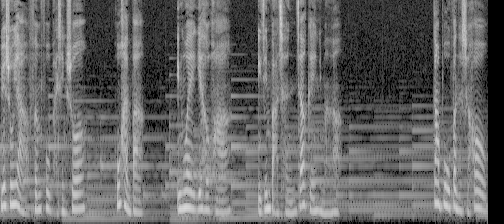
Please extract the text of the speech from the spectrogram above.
约书亚吩咐百姓说：“呼喊吧，因为耶和华已经把城交给你们了。”大部分的时候，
